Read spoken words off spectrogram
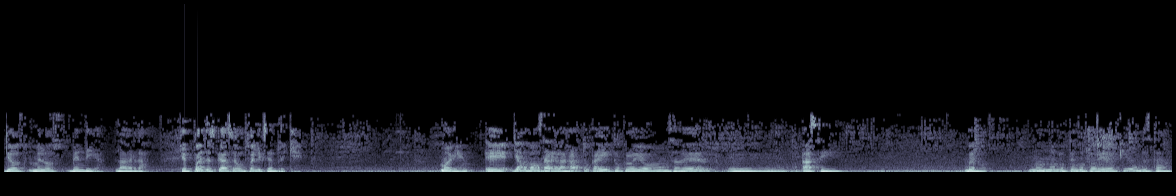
Dios me los bendiga, la verdad. Que en paz descanse don Félix Enrique. Muy bien, eh, ya nos vamos a relajar, tocadito, creo yo. Vamos a ver. Eh, ah, sí. Bueno, no, no lo tengo todavía aquí. ¿Dónde está?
